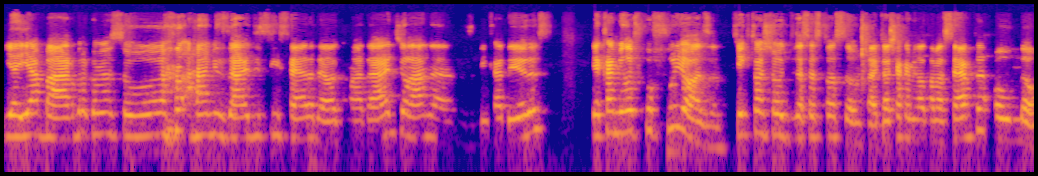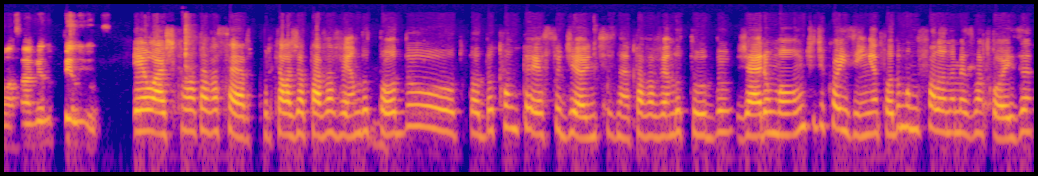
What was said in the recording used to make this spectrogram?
E aí a Bárbara começou a amizade sincera dela com a Haddad lá nas brincadeiras. E a Camila ficou furiosa. O que, que tu achou dessa situação, Chay? Tu acha que a Camila estava certa ou não? Ela estava vendo pelo em? Eu acho que ela estava certa, porque ela já estava vendo todo, todo o contexto de antes, né? Tava vendo tudo, já era um monte de coisinha, todo mundo falando a mesma coisa.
